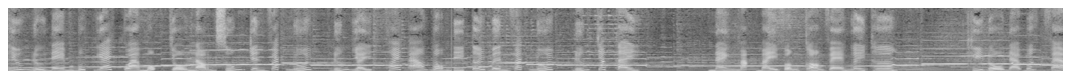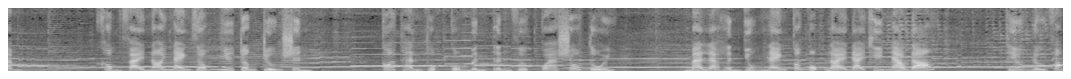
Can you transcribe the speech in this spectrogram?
Thiếu nữ đem bút gác qua một chỗ lõm xuống trên vách núi, Đứng dậy khoét áo bông đi tới bên vách núi, Đứng chắp tay. Nàng mặt mày vẫn còn vẻ ngây thơ. Khí độ đã bất phàm. Không phải nói nàng giống như Trần Trường Sinh. Có thành thục cùng bình tĩnh vượt qua số tuổi, Mà là hình dung nàng có một loại đại khí nào đó. Thiếu nữ vóc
